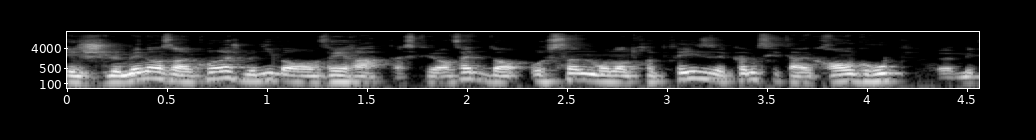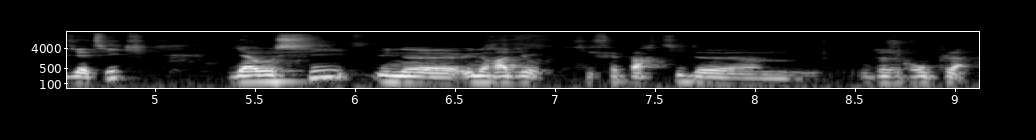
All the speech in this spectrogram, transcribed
Et je le mets dans un coin, je me dis, bon, on verra. Parce qu'en en fait, au sein de mon entreprise, comme c'est un grand groupe euh, médiatique, il y a aussi une, une, radio qui fait partie de, euh, de ce groupe-là.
